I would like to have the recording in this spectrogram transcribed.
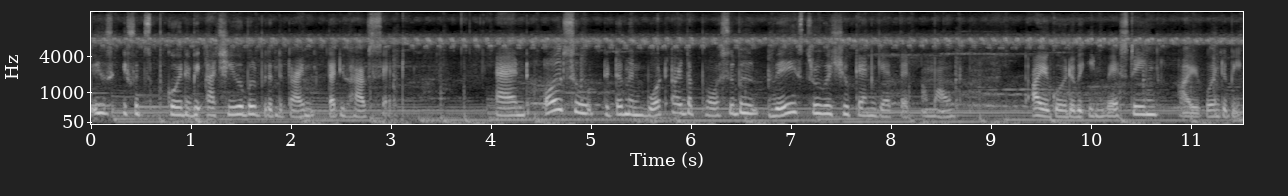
is if it's going to be achievable within the time that you have set and also determine what are the possible ways through which you can get that amount are you going to be investing are you going to be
